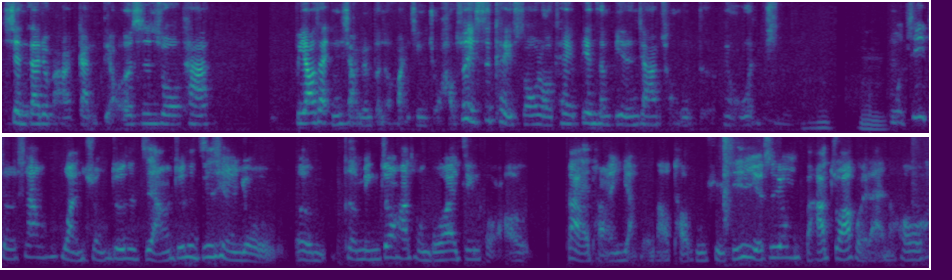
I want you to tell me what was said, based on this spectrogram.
现在就把它干掉，而是说它不要再影响原本的环境就好，所以是可以收了，可以变成别人家的宠物的，没有问题。嗯，我记得像浣熊就是这样，就是之前有呃，可能民众他从国外进口，然后带来台湾养的，然后逃出去，其实也是用把它抓回来，然后。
